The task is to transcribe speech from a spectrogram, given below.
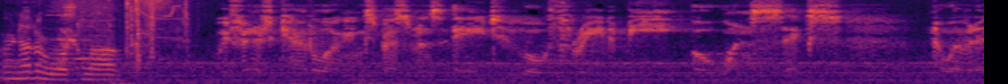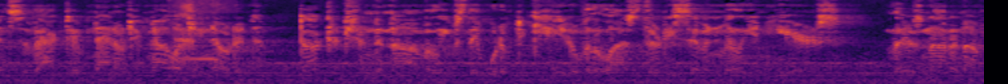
Or another work log. We finished cataloging specimens A203 to B016. No evidence of active nanotechnology noted. Dr. Chandana believes they would have decayed over the last 37 million years. There's not enough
